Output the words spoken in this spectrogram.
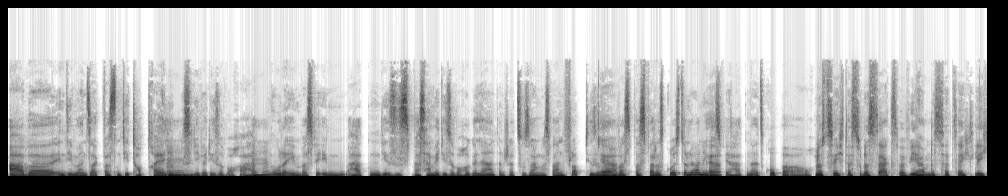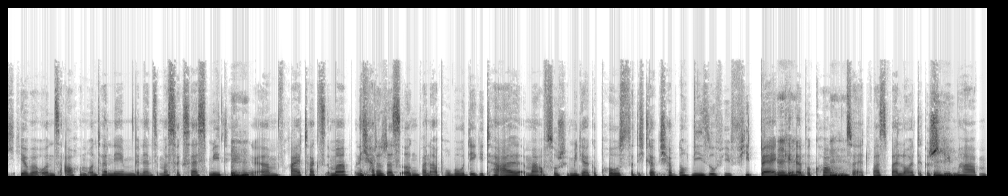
aber indem man sagt, was sind die Top drei Erlebnisse, mhm. die wir diese Woche hatten, mhm. oder eben was wir eben hatten, dieses, was haben wir diese Woche gelernt, anstatt zu sagen, was war ein Flop diese ja. Woche, was, was war das größte Learning, ja. was wir hatten als Gruppe auch. Lustig, dass du das sagst, weil wir haben das tatsächlich hier bei uns auch im Unternehmen, wir nennen es immer Success Meeting, mhm. ähm, freitags immer. Und ich hatte das irgendwann apropos digital mal auf Social Media gepostet. Ich glaube, ich habe noch nie so viel Feedback mhm. äh, bekommen mhm. zu etwas, weil Leute geschrieben mhm. haben,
